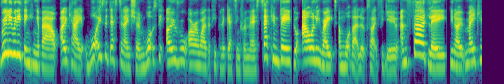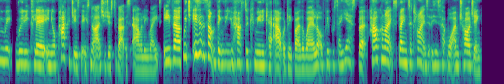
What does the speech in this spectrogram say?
really, really thinking about okay, what is the destination? What's the overall ROI that people are getting from this? Secondly, your hourly rate and what that looks like for you. And thirdly, you know, making re- really clear in your packages that it's not actually just about this hourly rate either, which isn't something that you have to communicate outwardly, by the way. A lot of people say, yes, but how can I explain to clients that this is what I'm charging?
